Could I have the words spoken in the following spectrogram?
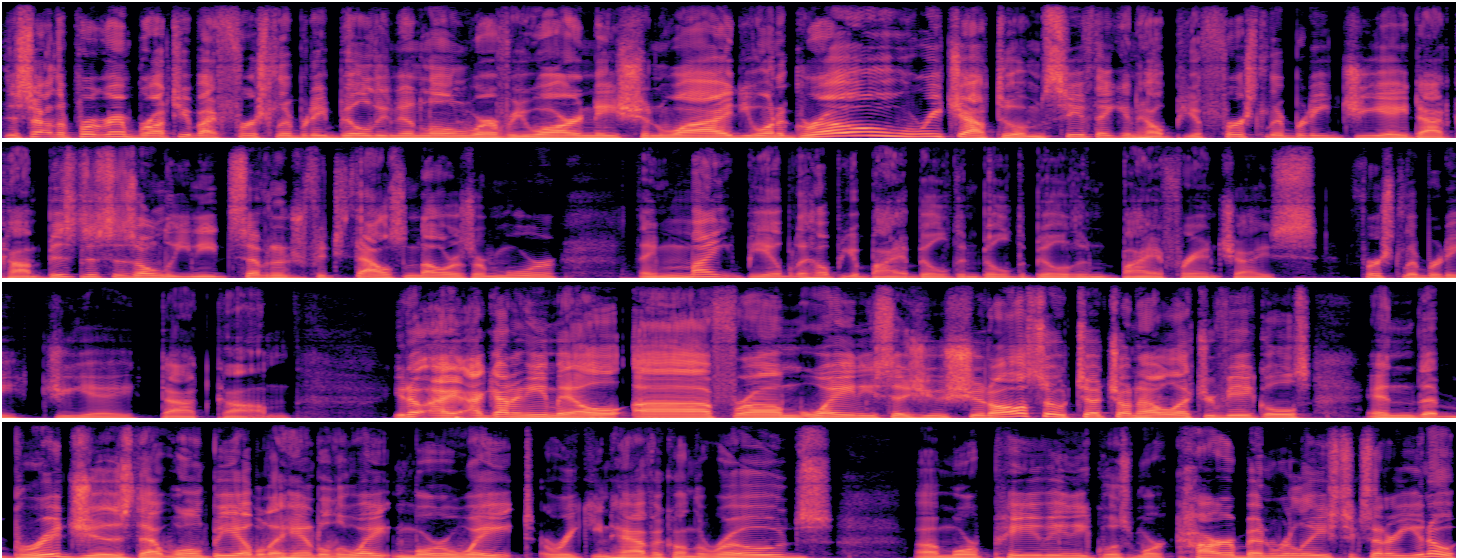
This hour of the program brought to you by First Liberty Building and Loan, wherever you are nationwide. You want to grow? Reach out to them, see if they can help you. FirstLibertyGA.com. Businesses only. You need $750,000 or more they might be able to help you buy a build and build a build and buy a franchise. FirstLibertyGA.com. You know, I, I got an email uh, from Wayne. He says you should also touch on how electric vehicles and the bridges that won't be able to handle the weight, more weight, wreaking havoc on the roads. Uh, more paving equals more carbon released, et cetera. You know,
